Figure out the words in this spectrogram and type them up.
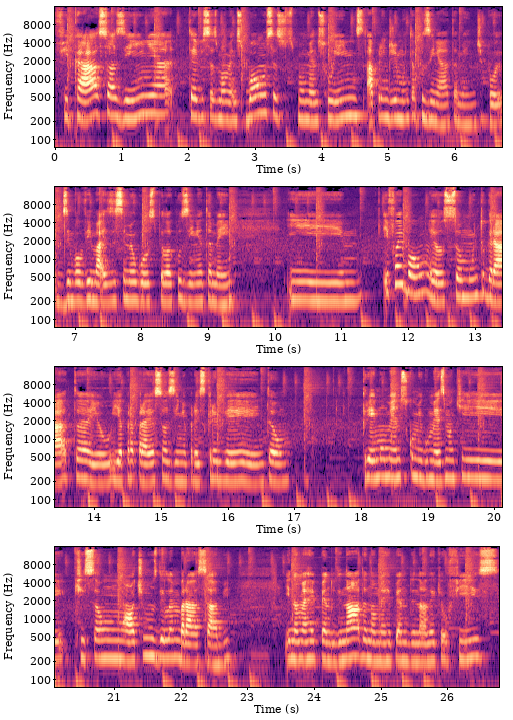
ficar sozinha teve seus momentos bons, seus momentos ruins. Aprendi muito a cozinhar também, tipo, desenvolvi mais esse meu gosto pela cozinha também. E e foi bom, eu sou muito grata. Eu ia pra praia sozinha para escrever, então criei momentos comigo mesma que, que são ótimos de lembrar, sabe? E não me arrependo de nada, não me arrependo de nada que eu fiz.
